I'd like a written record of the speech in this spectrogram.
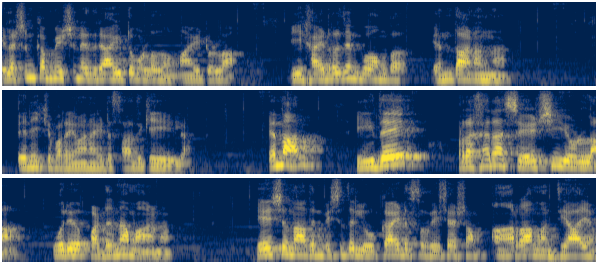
ഇലക്ഷൻ കമ്മീഷനെതിരായിട്ടുമുള്ളതും ആയിട്ടുള്ള ഈ ഹൈഡ്രജൻ ബോംബ് എന്താണെന്ന് എനിക്ക് പറയുവാനായിട്ട് സാധിക്കുകയില്ല. എന്നാൽ ഇതേ പ്രഹരശേഷിയുള്ള ഒരു പഠനമാണ് യേശുനാഥൻ വിശുദ്ധ ലൂക്കായുടെ സുവിശേഷം ആറാം അധ്യായം.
